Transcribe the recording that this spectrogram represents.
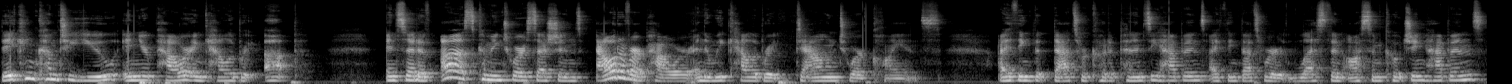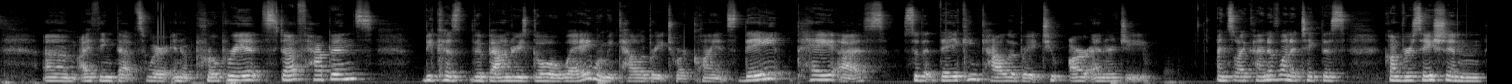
they can come to you in your power and calibrate up instead of us coming to our sessions out of our power and then we calibrate down to our clients. I think that that's where codependency happens. I think that's where less than awesome coaching happens. Um, I think that's where inappropriate stuff happens because the boundaries go away when we calibrate to our clients. They pay us so that they can calibrate to our energy. And so I kind of want to take this conversation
